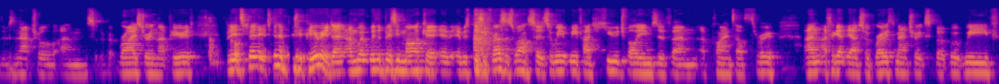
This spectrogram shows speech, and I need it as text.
there was a natural um, sort of rise during that period. But it's been it's been a busy period, and with a busy market, it, it, was busy for us as well. So so we we've had huge volumes of um, of clientele through. And I forget the actual growth metrics, but we've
